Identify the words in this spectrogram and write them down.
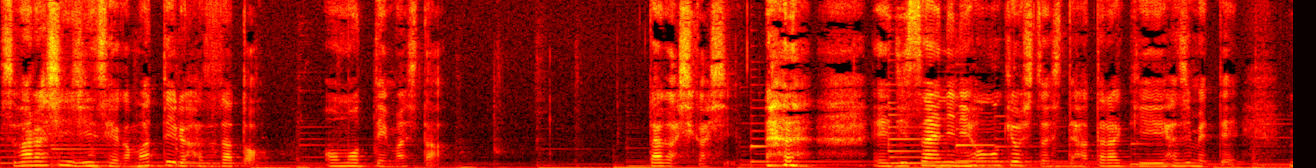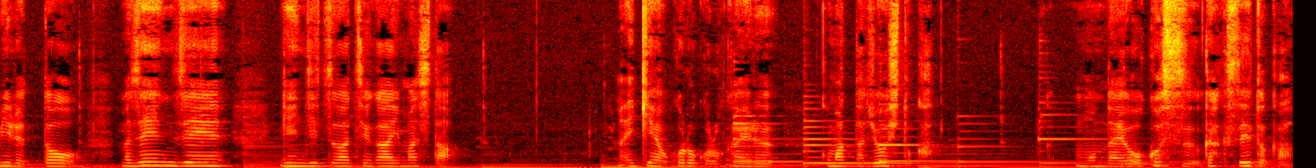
素晴らしい人生が待っているはずだと思っていました。だがしかし。え実際に日本語教師として働き始めてみると、まあ、全然現実は違いました、まあ、意見をコロコロ変える困った上司とか問題を起こす学生とか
